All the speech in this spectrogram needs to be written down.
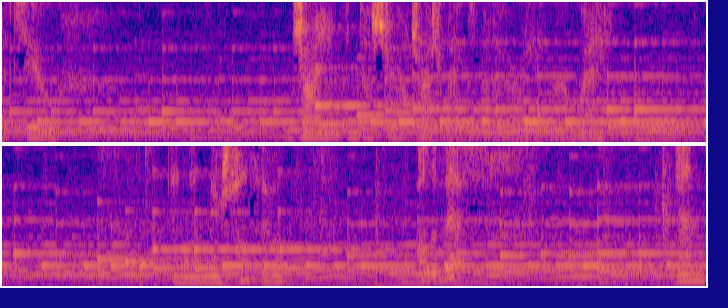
the two giant industrial trash bags that I already threw away. There's also all of this. And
